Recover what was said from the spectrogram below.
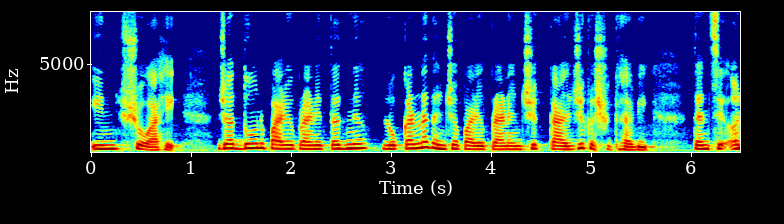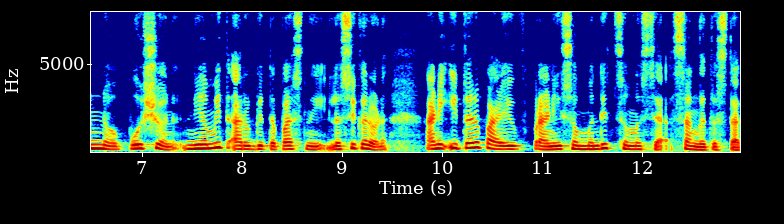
इन शो आहे ज्यात दोन पाळीव प्राणी तज्ज्ञ लोकांना त्यांच्या पाळीव प्राण्यांची काळजी कशी घ्यावी त्यांचे अन्न पोषण नियमित आरोग्य तपासणी लसीकरण आणि इतर पाळीव प्राणी संबंधित समस्या सांगत असतात.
